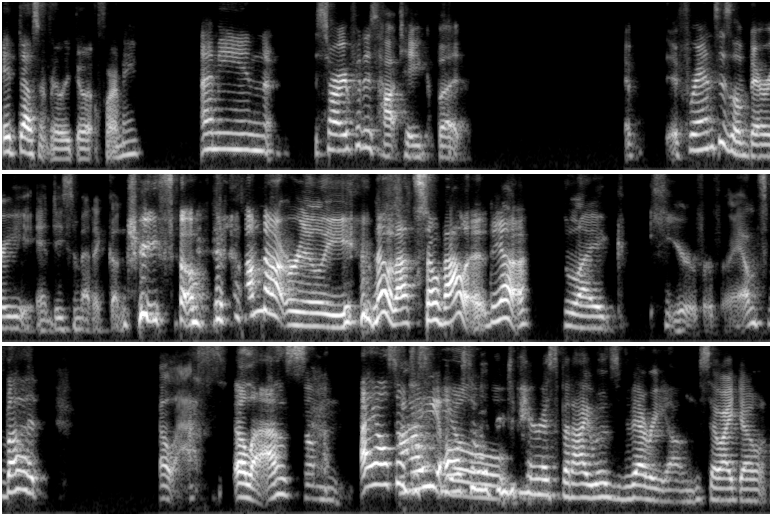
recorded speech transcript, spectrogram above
it doesn't really do it for me. I mean, sorry for this hot take, but France is a very anti-Semitic country, so I'm not really No, that's so valid. Yeah. like here for France, but alas. Alas. Um, I also just I also feel- have been to Paris, but I was very young, so I don't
